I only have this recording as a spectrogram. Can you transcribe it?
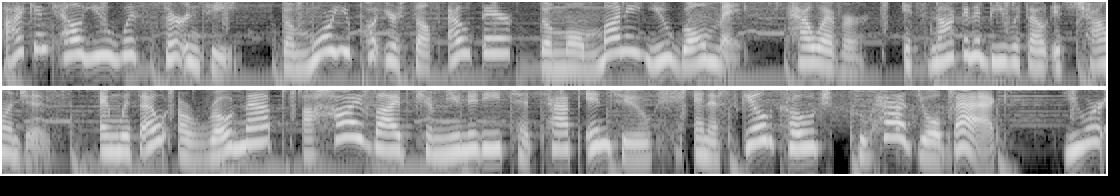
I can tell you with certainty the more you put yourself out there, the more money you gon' make. However, it's not going to be without its challenges. And without a roadmap, a high vibe community to tap into, and a skilled coach who has your back, you are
